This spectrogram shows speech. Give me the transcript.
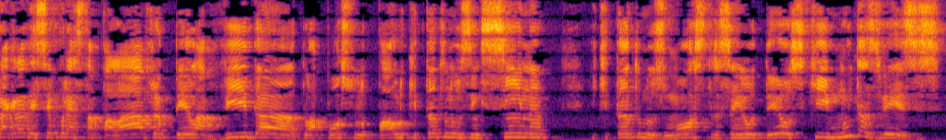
agradecer por esta palavra, pela vida do apóstolo Paulo que tanto nos ensina e que tanto nos mostra, Senhor Deus, que muitas vezes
